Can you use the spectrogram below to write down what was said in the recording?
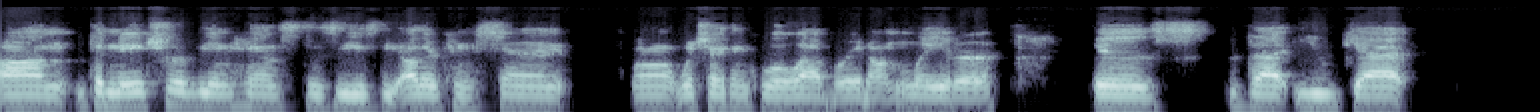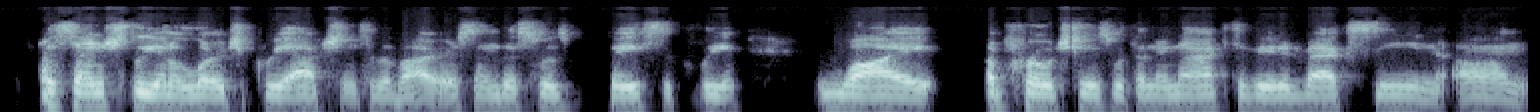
Um, the nature of the enhanced disease, the other concern, uh, which I think we'll elaborate on later, is that you get essentially an allergic reaction to the virus. And this was basically why approaches with an inactivated vaccine um,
